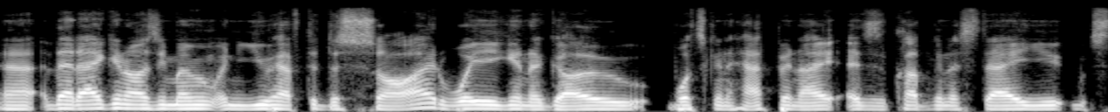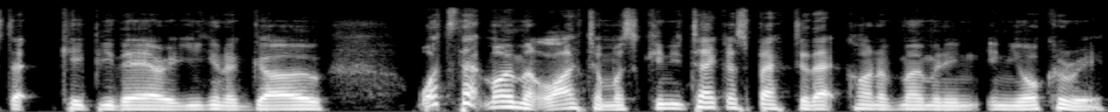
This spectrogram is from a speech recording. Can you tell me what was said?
Uh, that agonizing moment when you have to decide where you're going to go, what's going to happen. Is the club going to stay you st- keep you there? Are you going to go? What's that moment like, Thomas? Can you take us back to that kind of moment in, in your career?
